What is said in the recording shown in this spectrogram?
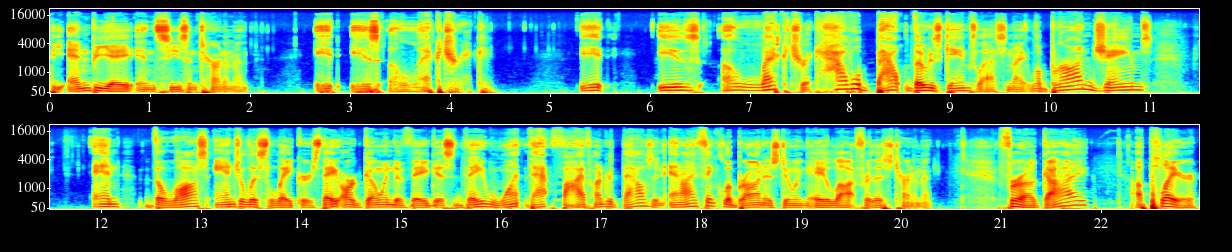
The NBA in season tournament. It is electric. It is electric. How about those games last night? LeBron James and the Los Angeles Lakers, they are going to Vegas. They want that 500,000 and I think LeBron is doing a lot for this tournament. For a guy, a player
